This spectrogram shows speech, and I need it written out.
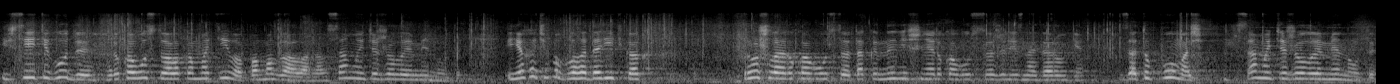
И все эти годы руководство «Локомотива» помогало нам в самые тяжелые минуты. И я хочу поблагодарить как прошлое руководство, так и нынешнее руководство железной дороги за ту помощь в самые тяжелые минуты.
